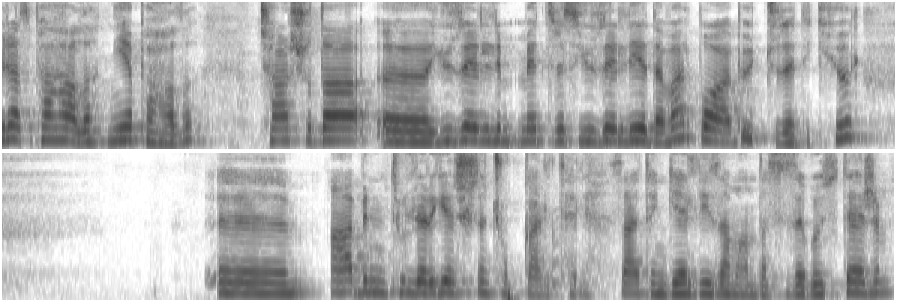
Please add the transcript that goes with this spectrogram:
biraz pahalı. Niye pahalı? Çarşıda eee, 150 metresi 150'ye de var. Bu abi 300'e dikiyor. Eee, abinin tülleri gerçekten çok kaliteli. Zaten geldiği zaman da size gösteririm.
